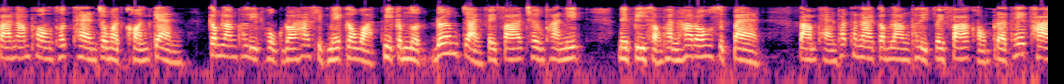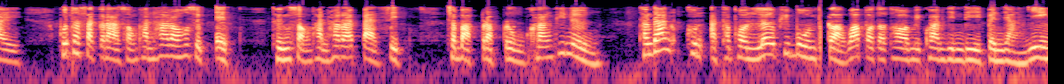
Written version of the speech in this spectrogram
ฟ้าน้ำพองทดแทนจังหวัดขอนแก่นกำลังผลิต 650 เมกะวัตต์ มีกำหนดเริ่มจ่ายไฟฟ้าเชิงพาณิชย์ในปี 2568 ตามแผนพัฒนากำลังผลิตไฟฟ้าของประเทศไทย พุทธศักราช 2561 ถึง 2580 ฉบับปรับปรุงครั้งที่หนึ่งทางด้านคุณอัธพลเลิกพิบูลกล่าวว่าปตทมีความยินดีเป็นอย่างยิ่ง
